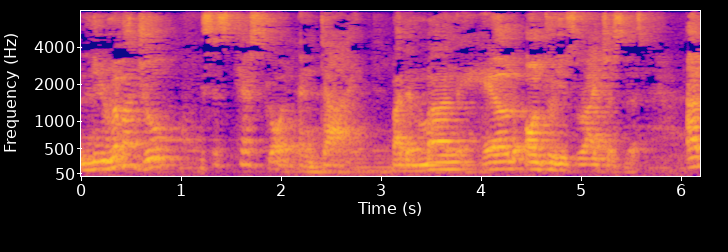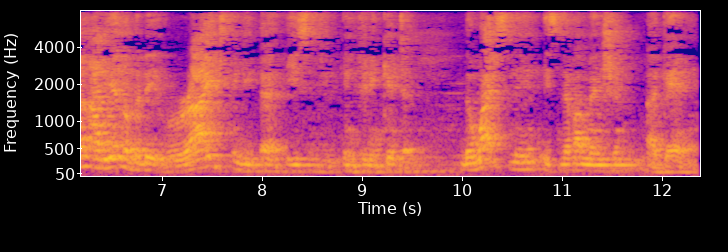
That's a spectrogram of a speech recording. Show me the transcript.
You remember Job? He says, Curse God and die. But the man held on to his righteousness. And at the end of the day, right in the earth is vindicated. The wife's name is never mentioned again.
